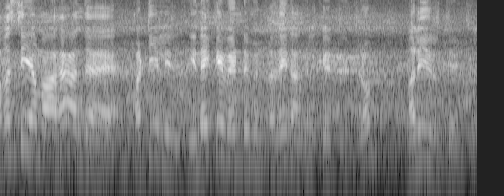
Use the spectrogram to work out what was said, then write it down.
அவசியமாக அந்த பட்டியலில் இணைக்க வேண்டும் என்பதை நாங்கள் கேட்டிருக்கிறோம் வலியுறுத்தியிருக்கிறோம்.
